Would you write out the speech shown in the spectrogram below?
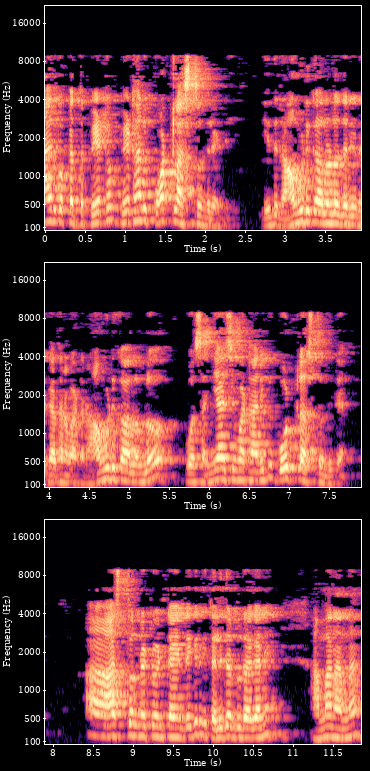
ఆయనకు ఒక పెద్ద పీఠం పీఠానికి కోట్ల వస్తుందిలేండి ఇది రాముడి కాలంలో జరిగిన కథ అనమాట రాముడి కాలంలో ఓ సన్యాసి మఠానికి కోట్లు వస్తుందిట ఆ ఆస్తి ఉన్నటువంటి ఆయన దగ్గరికి తల్లిదండ్రులు రాగానే అమ్మ నాన్న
